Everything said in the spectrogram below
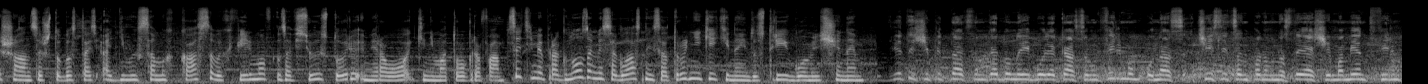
шансы, чтобы стать одним из самых кассовых фильмов за всю историю мирового кинематографа. С этими прогнозами согласны и сотрудники киноиндустрии Гомельщины. В 2015 году наиболее кассовым фильмом у нас числится в настоящий момент фильм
